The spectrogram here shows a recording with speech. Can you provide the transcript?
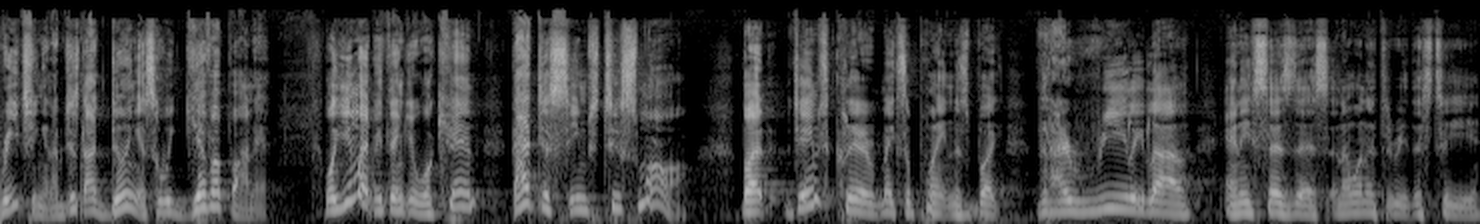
reaching it. I'm just not doing it. So we give up on it. Well, you might be thinking, well, Ken, that just seems too small. But James Clear makes a point in his book that I really love, and he says this, and I wanted to read this to you.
